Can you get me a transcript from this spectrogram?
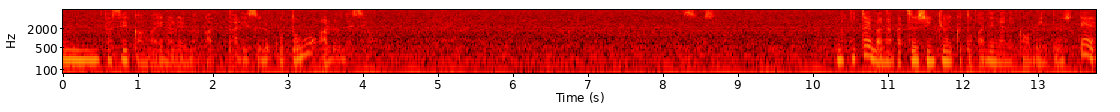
うん達成感が得られなかったりすることもあるんですよ。まあ、例えばなんか通信教育とかで何かを勉強して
